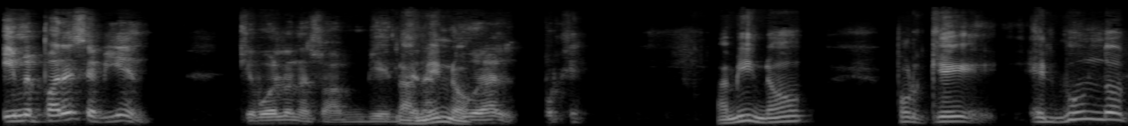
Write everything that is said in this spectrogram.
y me parece bien que vuelvan a su ambiente natural. ¿Por qué? A mí no, porque el mundo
